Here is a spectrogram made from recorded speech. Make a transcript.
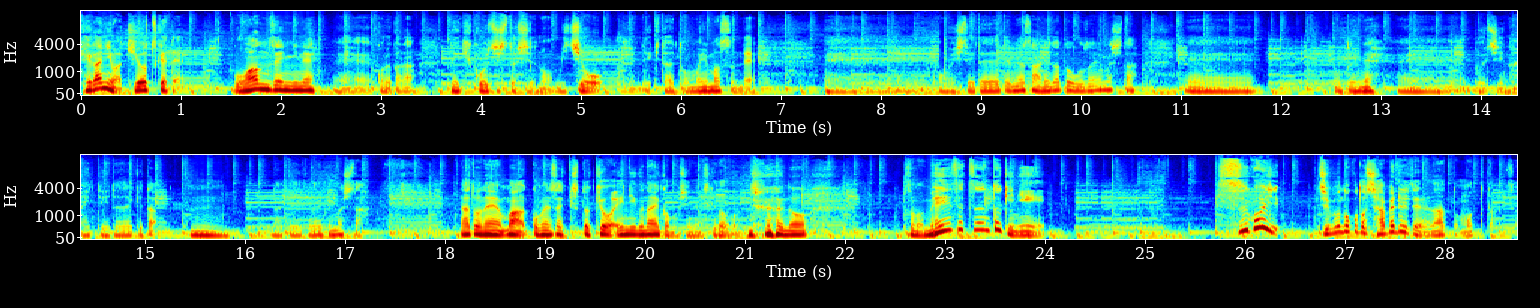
怪我には気をつけてご安全にね、これから電気工事士としての道を歩んでいきたいと思いますんで、えー、応援していただいた皆さんありがとうございました、えー、本当にね、え無事泣いていただけたうん泣いていただきました。あとねまあごめんなさい。ちょっと今日エンディングないかもしれないですけど あのその面接の時にすごい自分のこと喋れてるなと思ってたんですよ。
